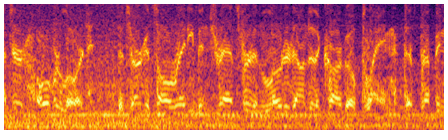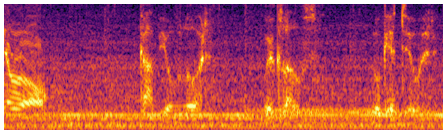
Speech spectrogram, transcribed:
Hunter, Overlord. The target's already been transferred and loaded onto the cargo plane. They're prepping to roll. Copy, Overlord. We're close. We'll get to it.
